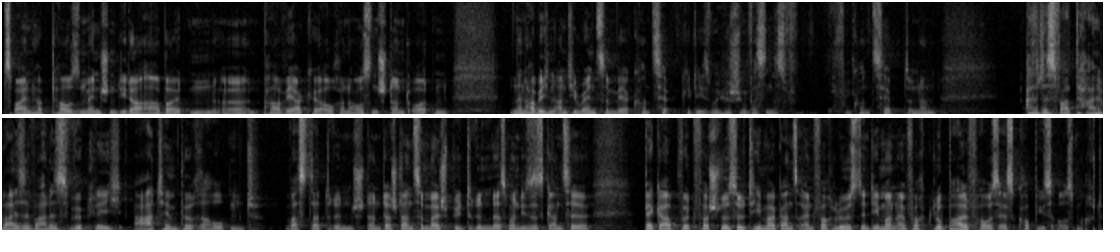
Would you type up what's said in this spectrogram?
zweieinhalbtausend Menschen, die da arbeiten, äh, ein paar Werke auch an Außenstandorten. Und dann habe ich ein Anti-Ransomware-Konzept gelesen, wo ich schon, was ist denn das für ein Konzept? Und dann, also das war teilweise war das wirklich atemberaubend, was da drin stand. Da stand zum Beispiel drin, dass man dieses ganze Backup wird verschlüsselt Thema ganz einfach löst, indem man einfach global VSS-Copies ausmacht.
